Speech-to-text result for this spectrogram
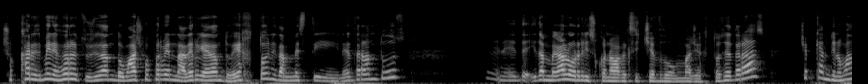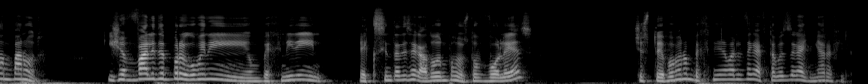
σοκαρισμένοι θόρες τους. Ήταν το μάτσο που πρέπει να δέρουν γιατί ήταν το έκτον, ήταν μες στην έδρα τους. Ε, Ήταν μεγάλο ρίσκο να παίξει και έβδομο μάτσο εκτός έδρας και έπιαν την ομάδα πάνω του. Είχε βάλει το προηγούμενο παιχνίδι 60% ποσοστό βολές και στο επόμενο παιχνίδι έβαλε 17 πες 19 ρε φίλε.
